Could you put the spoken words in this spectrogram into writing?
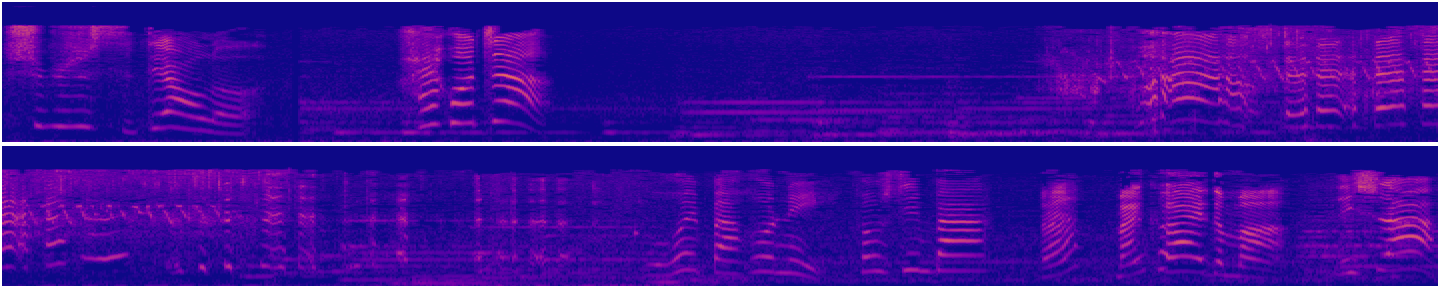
是不是死掉了？还活着！哇！我会保护你，放心吧。啊，蛮可爱的嘛。李莎，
